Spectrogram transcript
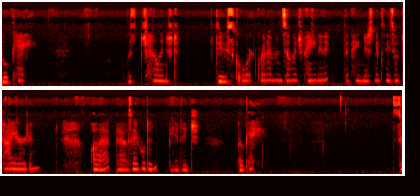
okay. Was challenged to do schoolwork when I'm in so much pain, and it, the pain just makes me so tired and all that. But I was able to manage okay. So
